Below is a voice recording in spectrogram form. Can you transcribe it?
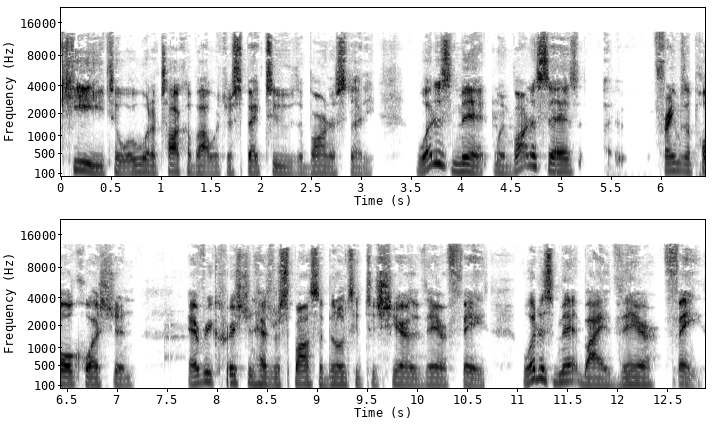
key to what we want to talk about with respect to the Barna study. What is meant when Barna says, uh, frames a poll question, every Christian has responsibility to share their faith. What is meant by their faith?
